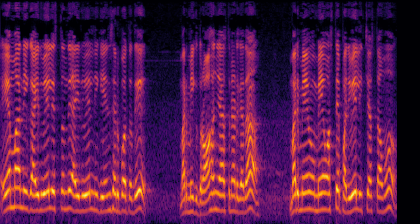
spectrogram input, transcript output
ఏమ్మా నీకు ఐదు వేలు ఇస్తుంది ఐదు వేలు నీకు ఏం సరిపోతుంది? మరి మీకు ద్రోహం చేస్తున్నాడు కదా. మరి మేము మేము వస్తే పదివేలు ఇచ్చేస్తాము.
